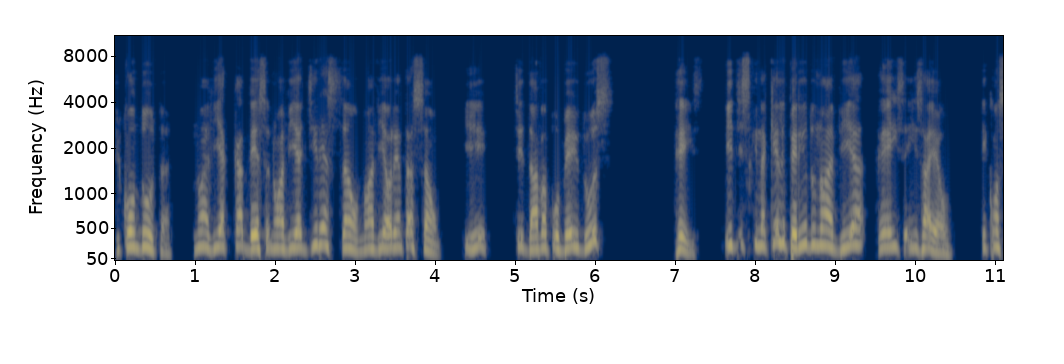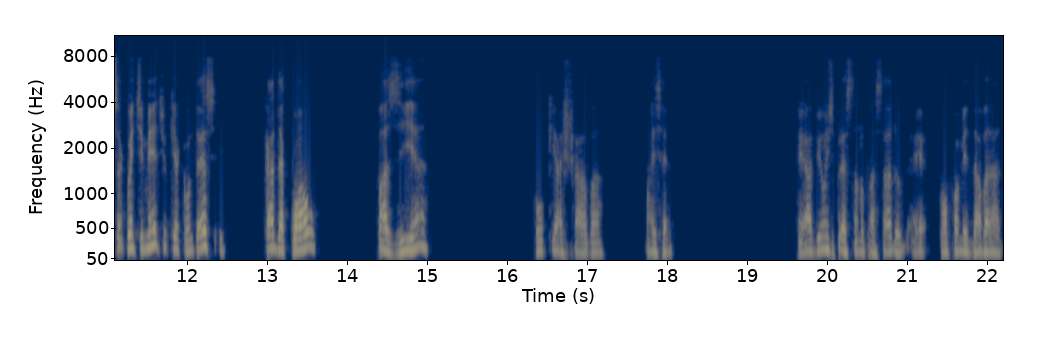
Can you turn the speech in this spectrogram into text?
de conduta. Não havia cabeça, não havia direção, não havia orientação. E se dava por meio dos reis. E diz que naquele período não havia reis em Israel. E, consequentemente, o que acontece? Cada qual fazia o que achava mais reto. É, havia uma expressão no passado, é, conforme dava na,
